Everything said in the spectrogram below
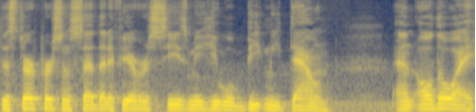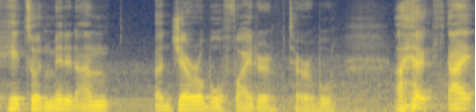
This third person said that if he ever sees me, he will beat me down. And although I hate to admit it, I'm a terrible fighter. Terrible. I, I,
